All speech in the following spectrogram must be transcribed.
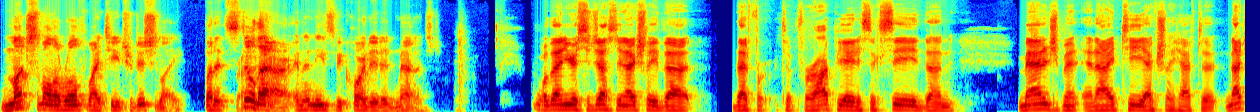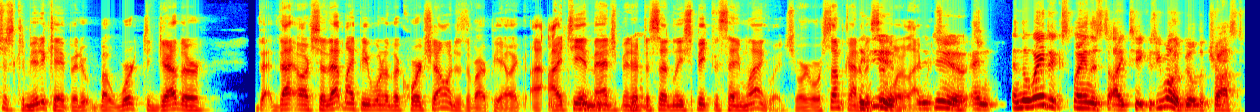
much smaller role from IT traditionally, but it's still right. there and it needs to be coordinated and managed. Well, then you're suggesting actually that that for to, for RPA to succeed, then management and IT actually have to not just communicate, but but work together. That, that or so that might be one of the core challenges of RPA. Like IT and management have to suddenly speak the same language or, or some kind of they a do, similar language. They do, and and the way to explain this to IT because you want to build the trust.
